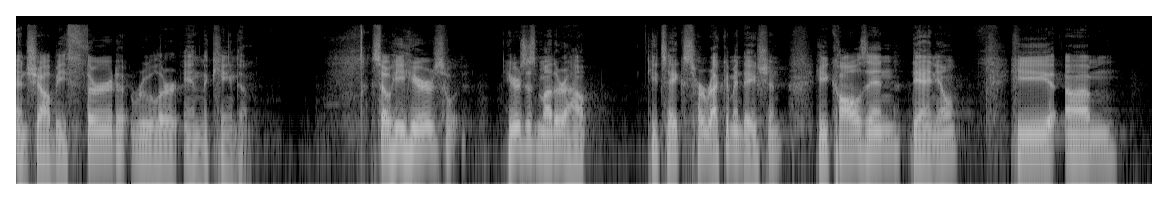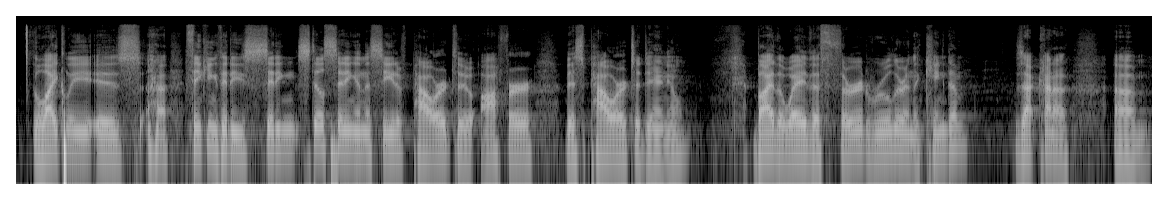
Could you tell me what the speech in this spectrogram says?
and shall be third ruler in the kingdom. So he hears, hears his mother out. He takes her recommendation. He calls in Daniel. He um, likely is uh, thinking that he's sitting, still sitting in the seat of power to offer this power to Daniel. By the way, the third ruler in the kingdom, does that kind of um,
